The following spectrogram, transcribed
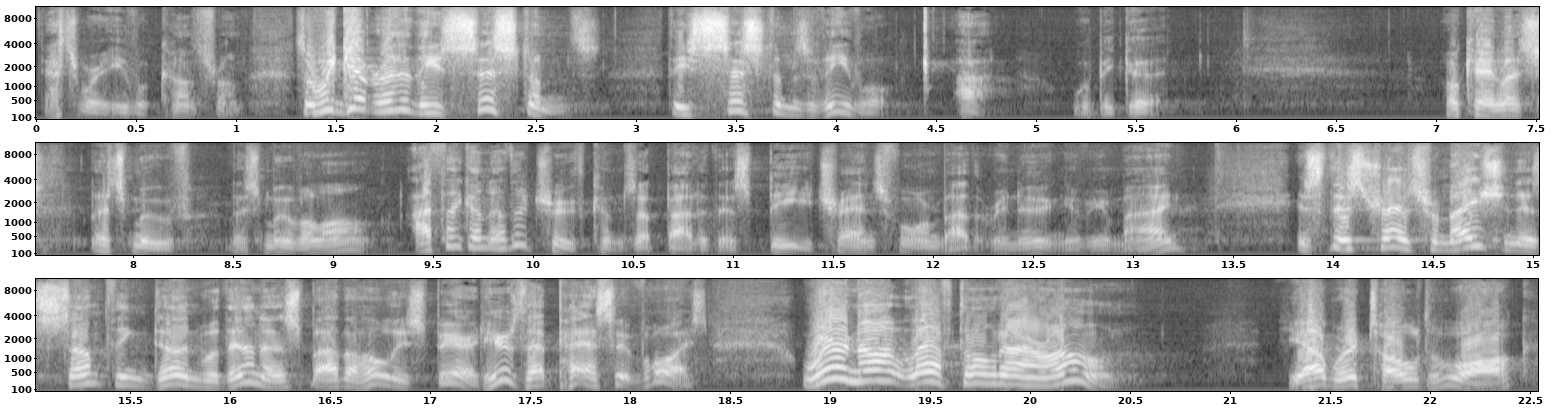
That's where evil comes from. So we get rid of these systems, these systems of evil. Ah, we'll be good. Okay, let's let's move let's move along. I think another truth comes up out of this: be transformed by the renewing of your mind. Is this transformation is something done within us by the Holy Spirit? Here's that passive voice: We're not left on our own. Yeah, we're told to walk,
